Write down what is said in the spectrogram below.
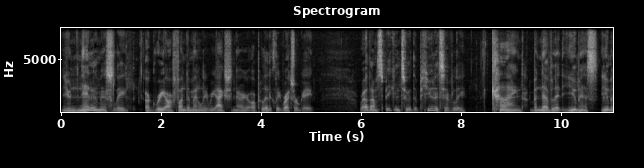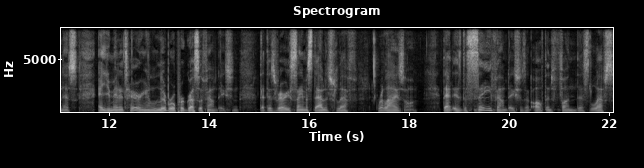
unanimously agree are fundamentally reactionary or politically retrograde. Rather, I'm speaking to the punitively kind, benevolent, humanist, and humanitarian liberal progressive foundation that this very same established left relies on. That is the same foundations that often fund this left's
